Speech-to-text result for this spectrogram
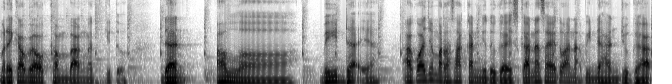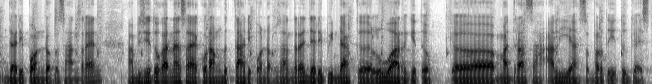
mereka welcome banget gitu. Dan Allah beda ya Aku aja merasakan gitu guys. Karena saya itu anak pindahan juga dari pondok pesantren. Habis itu karena saya kurang betah di pondok pesantren Jadi pindah ke luar gitu. Ke madrasah aliyah seperti itu guys.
